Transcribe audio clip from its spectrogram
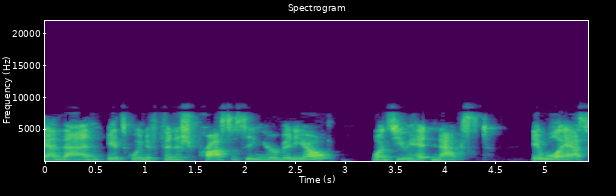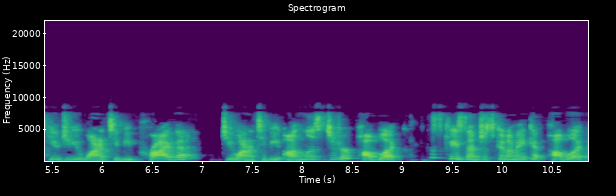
and then it's going to finish processing your video once you hit next. it will ask you, do you want it to be private? Do you want it to be unlisted or public? This case, I'm just going to make it public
